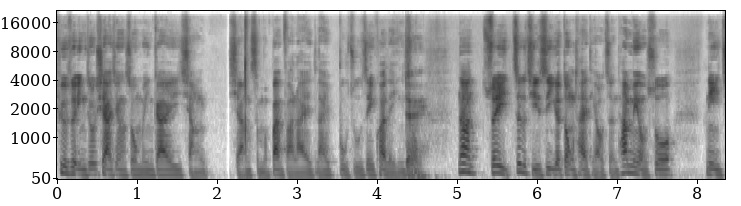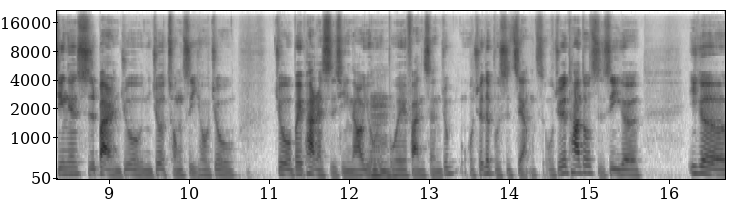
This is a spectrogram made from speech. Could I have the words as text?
譬如说营收下降的时候，我们应该想想什么办法来来补足这一块的营收。那所以这个其实是一个动态调整，它没有说你今天失败了，你就你就从此以后就就被判了死刑，然后永远不会翻身。就我觉得不是这样子，我觉得它都只是一个一个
